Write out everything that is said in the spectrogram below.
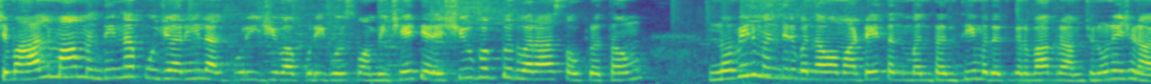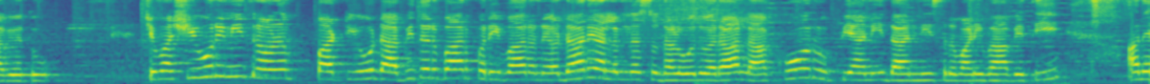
જેમાં હાલમાં મંદિરના પૂજારી લાલપુરી જીવાપુરી ગોસ્વામી છે, ત્યારે શિવભક્તો દ્વારા સૌપ્રથમ નવીન મંદિર બનાવવા માટે તનબંધનથી મદદ કરવા ગ્રામજનોને જણાવ્યું હતું. જેમાં શિહોરીની ત્રણ પાર્ટીઓ ડાબી દરબાર પરિવાર અને અઢારે આલમના શ્રદ્ધાળુઓ દ્વારા લાખો રૂપિયાની દાનની સરવાણી વહાવી હતી અને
